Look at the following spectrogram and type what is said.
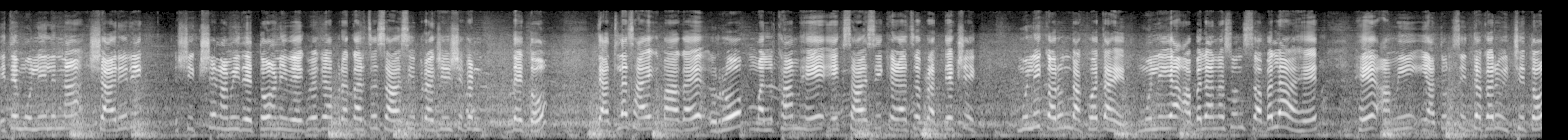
इथे मुलींना शारीरिक शिक्षण आम्ही देतो आणि वेगवेगळ्या प्रकारचं साहसी प्रशिक्षण देतो. त्यातलाच हा एक भाग आहे. रोप मलखांब हे एक साहसी खेळाचं प्रात्यक्षिक मुली करून दाखवत आहेत. मुली या अबला नसून सबला आहेत. हे आम्ही यातून सिद्ध करू इच्छितो.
